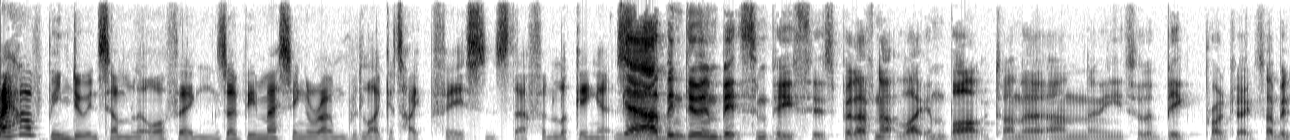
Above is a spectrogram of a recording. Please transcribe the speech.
I have been doing some little things. I've been messing around with like a typeface and stuff, and looking at. Yeah, some- I've been doing bits and pieces, but I've not like embarked on a, on any sort of big projects. I've been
